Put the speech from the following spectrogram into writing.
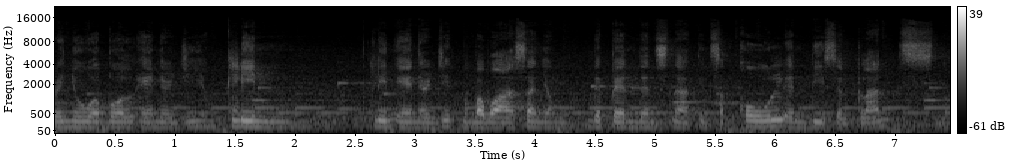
renewable energy, yung clean clean energy at mabawasan yung dependence natin sa coal and diesel plants. No?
